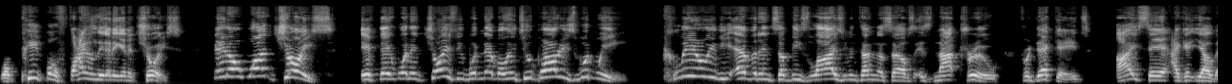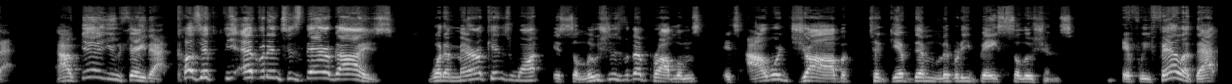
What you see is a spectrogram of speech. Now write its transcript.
Well, people finally going to get a choice. They don't want choice. If they wanted choice, we wouldn't have only two parties, would we? Clearly, the evidence of these lies we've been telling ourselves is not true for decades. I say it, I get yelled at. How dare you say that? Because it's the evidence is there, guys. What Americans want is solutions for their problems. It's our job to give them liberty based solutions. If we fail at that,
